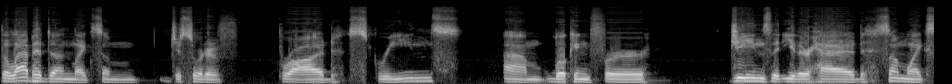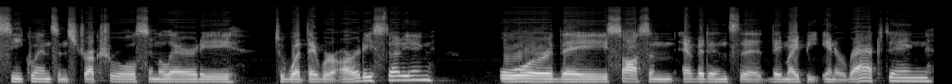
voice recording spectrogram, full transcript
the lab had done like some just sort of broad screens um, looking for genes that either had some like sequence and structural similarity to what they were already studying, or they saw some evidence that they might be interacting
